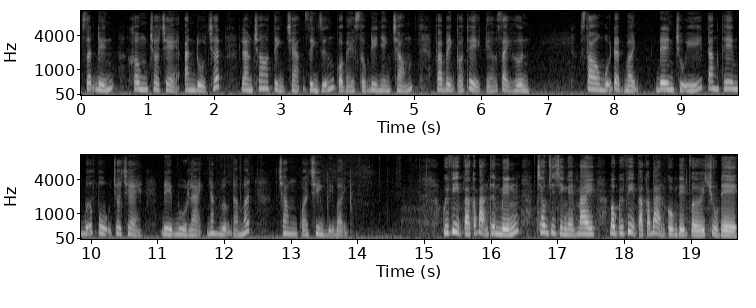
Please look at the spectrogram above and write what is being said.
dẫn đến không cho trẻ ăn đủ chất, làm cho tình trạng dinh dưỡng của bé xấu đi nhanh chóng và bệnh có thể kéo dài hơn. Sau mỗi đợt bệnh, nên chú ý tăng thêm bữa phụ cho trẻ để bù lại năng lượng đã mất trong quá trình bị bệnh. Quý vị và các bạn thân mến, trong chương trình ngày mai, mời quý vị và các bạn cùng đến với chủ đề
